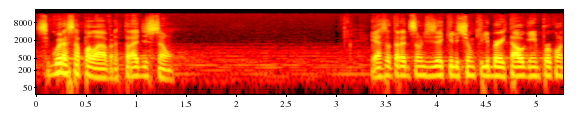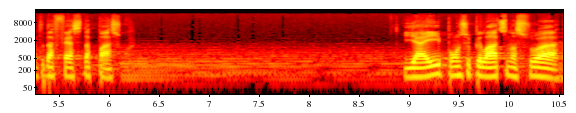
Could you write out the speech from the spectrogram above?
Segura essa palavra, tradição. E essa tradição dizia que eles tinham que libertar alguém por conta da festa da Páscoa. E aí Pôncio Pilatos, na sua,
